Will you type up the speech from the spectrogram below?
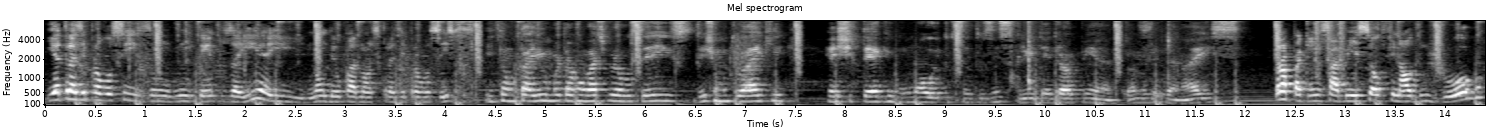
ia trazer pra vocês um, um tempos aí, aí não deu pra nós trazer pra vocês. Então tá aí o Mortal Kombat pra vocês, deixa muito like, hashtag rumo a 800 inscritos, hein tropinha, tamo junto é nóis. Tropa, quem sabe, esse é o final do jogo,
